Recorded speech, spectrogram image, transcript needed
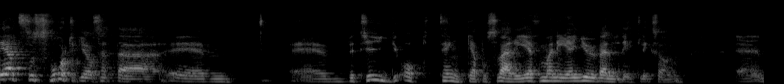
det är alltså svårt tycker jag att sätta ehm, eh, betyg och tänka på Sverige, för man är ju väldigt liksom... Eh,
